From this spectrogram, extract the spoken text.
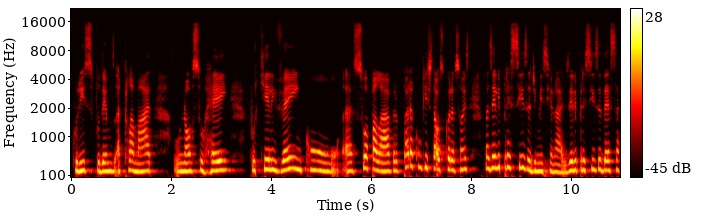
Por isso podemos aclamar o nosso Rei, porque ele vem com a sua palavra para conquistar os corações, mas ele precisa de missionários, ele precisa dessa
